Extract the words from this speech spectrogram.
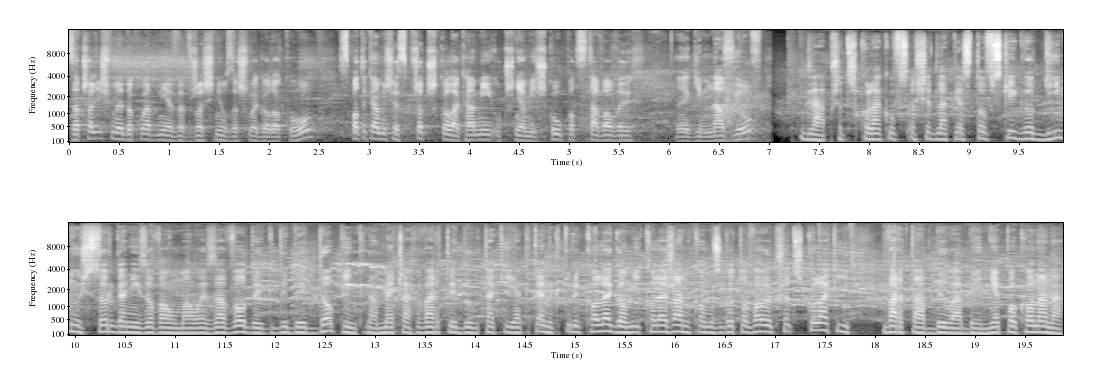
Zaczęliśmy dokładnie we wrześniu zeszłego roku. Spotykamy się z przedszkolakami, uczniami szkół podstawowych, gimnazjów. Dla przedszkolaków z osiedla Piastowskiego Dinuś zorganizował małe zawody. Gdyby doping na meczach Warty był taki jak ten, który kolegom i koleżankom zgotowały przedszkolaki, Warta byłaby niepokonana.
